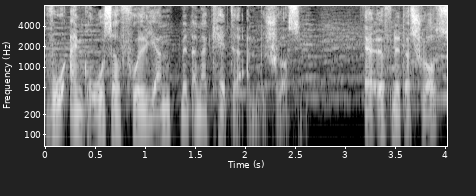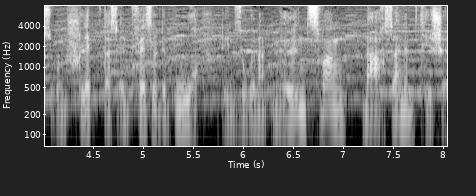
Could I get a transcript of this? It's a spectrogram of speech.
wo ein großer Foliant mit einer Kette angeschlossen. Er öffnet das Schloss und schleppt das entfesselte Buch, den sogenannten Höllenzwang, nach seinem Tische.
